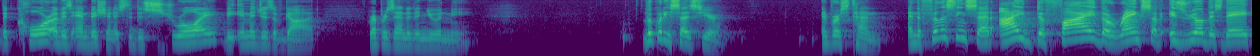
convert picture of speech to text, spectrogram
the core of his ambition, is to destroy the images of God represented in you and me. Look what he says here in verse 10. And the Philistine said, I defy the ranks of Israel this day.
